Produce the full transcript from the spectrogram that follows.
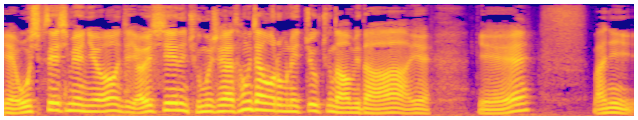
예, 50세시면요. 이제 10시에는 주무셔야 성장 호르몬이 쭉쭉 나옵니다. 예. 예. 많이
